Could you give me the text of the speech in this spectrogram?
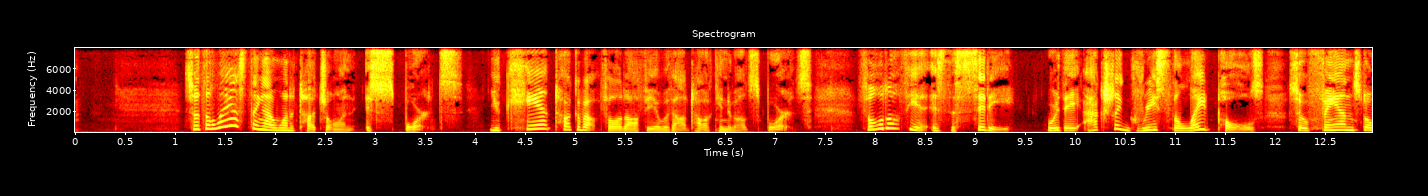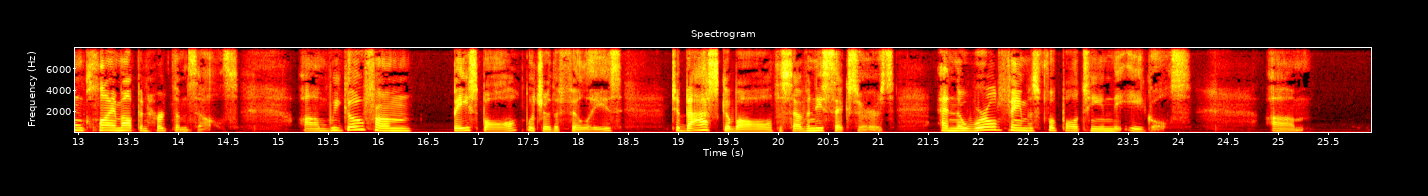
So the last thing I want to touch on is sports. You can't talk about Philadelphia without talking about sports. Philadelphia is the city where they actually grease the light poles so fans don't climb up and hurt themselves. Um, we go from baseball, which are the Phillies, to basketball, the 76ers, and the world famous football team, the Eagles. Um,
